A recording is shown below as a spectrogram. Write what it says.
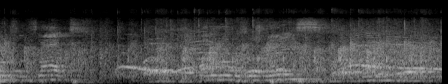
I'm Ollie Cannon.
